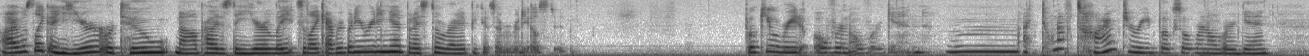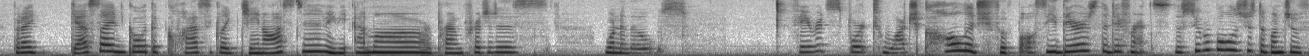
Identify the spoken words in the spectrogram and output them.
I was like a year or two, no, probably just a year late to like everybody reading it, but I still read it because everybody else did. Book you'll read over and over again. Mm, I don't have time to read books over and over again, but I guess I'd go with the classic like Jane Austen, maybe Emma or Prime Prejudice. One of those. Favorite sport to watch? College football. See, there's the difference. The Super Bowl is just a bunch of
